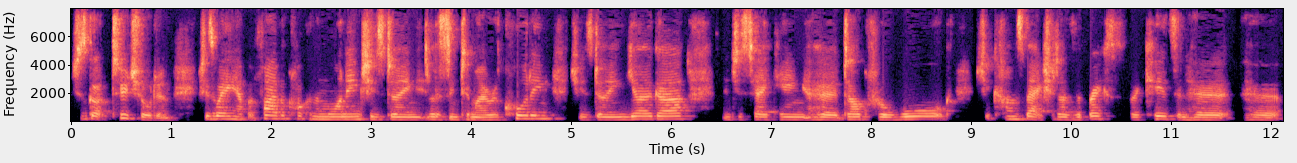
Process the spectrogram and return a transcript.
she's got two children. She's waking up at five o'clock in the morning she's doing listening to my recording she's doing yoga and she's taking her dog for a walk. She comes back she does the breakfast for her kids and her her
